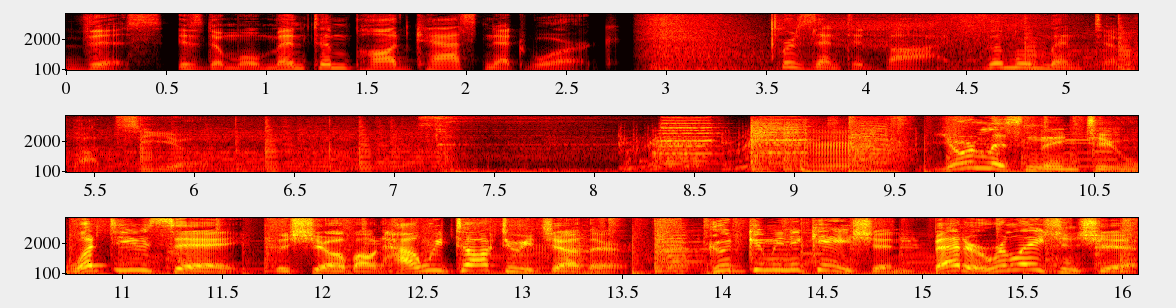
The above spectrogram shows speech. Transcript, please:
This is the Momentum Podcast Network, presented by themomentum.co. You're listening to What Do You Say, the show about how we talk to each other. Good communication, better relationship.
